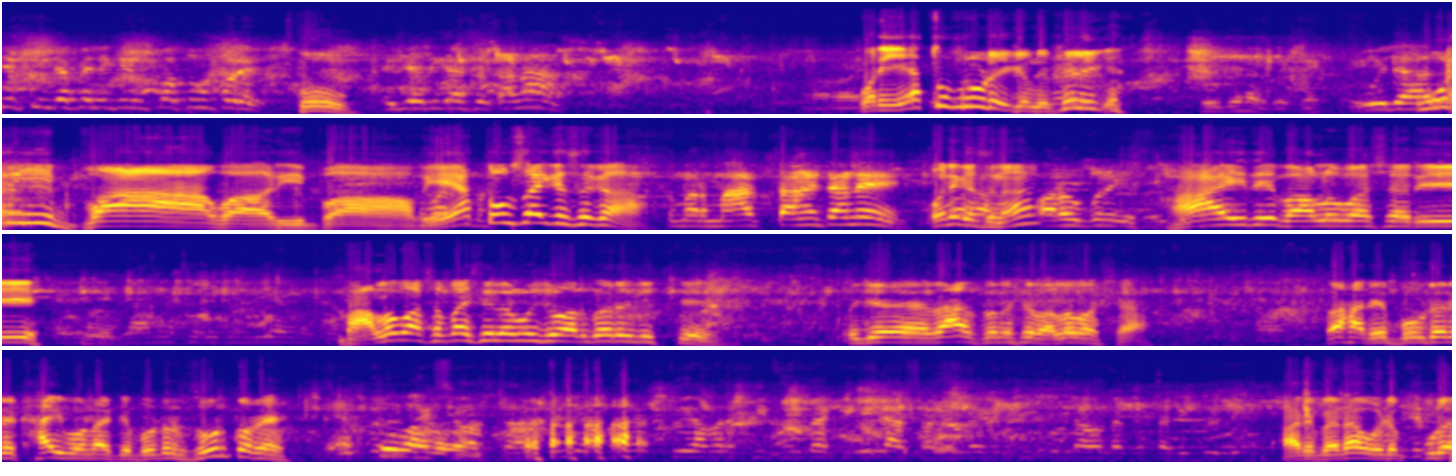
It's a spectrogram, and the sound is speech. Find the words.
যে ওই যে তিনটা পেলিকেন কত উপরে? কৌ এই যে এদিকে আছে টানা পরে এত কেমনি ওরে বাবা রে বাপ এত উঁচাই গেছে গা। তোমার মার টানে টানে অনেক আছে না? ওরা উপরে গেছে। হাই রে ভালোবাসা রে। ভালোবাসা পাইছিলাম ওই জোয়ার ঘরের দিচ্ছে ওই যে রাজধনেশে ভালোবাসা। আরে বৌডারে খাইবো নাকি? বৌডার জোর করে। আর বেটা ওটা পুরো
